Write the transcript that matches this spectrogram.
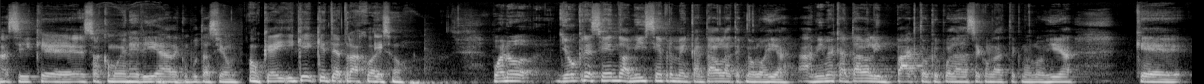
así que eso es como ingeniería de computación. Ok, ¿y qué, qué te atrajo a eso? Bueno, yo creciendo a mí siempre me encantaba la tecnología. A mí me encantaba el impacto que puedes hacer con la tecnología, que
